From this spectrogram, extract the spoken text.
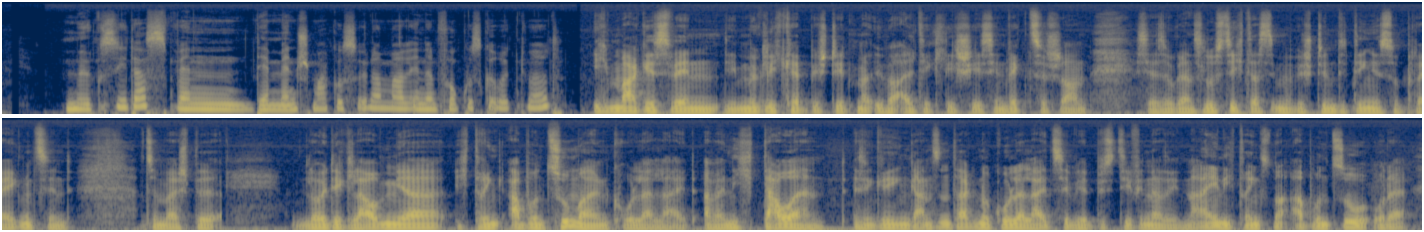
Mögen Sie das, wenn der Mensch Markus Söder mal in den Fokus gerückt wird? Ich mag es, wenn die Möglichkeit besteht, mal über alte Klischees hinwegzuschauen. Ist ja so ganz lustig, dass immer bestimmte Dinge so prägend sind. Zum Beispiel, Leute glauben ja, ich trinke ab und zu mal einen Cola Light, aber nicht dauernd. Also ich kriege den ganzen Tag nur Cola Light serviert, bis tief in der Nein, ich trinke es nur ab und zu. Oder,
